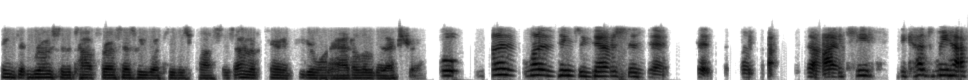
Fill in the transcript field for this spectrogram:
things that rose to the top for us as we went through this process. I don't know if Karen and Peter want to add a little bit extra. Well, one of, one of the things we've noticed is that, that like the IT, because we have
